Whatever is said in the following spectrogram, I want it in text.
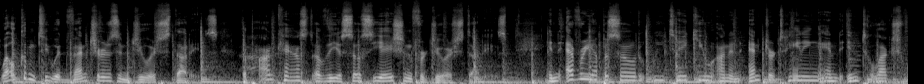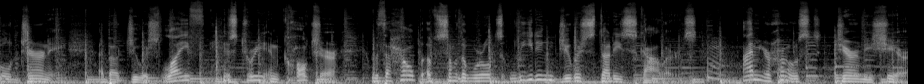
Welcome to Adventures in Jewish Studies, the podcast of the Association for Jewish Studies. In every episode, we take you on an entertaining and intellectual journey about Jewish life, history, and culture with the help of some of the world's leading Jewish studies scholars. I'm your host, Jeremy Shere.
